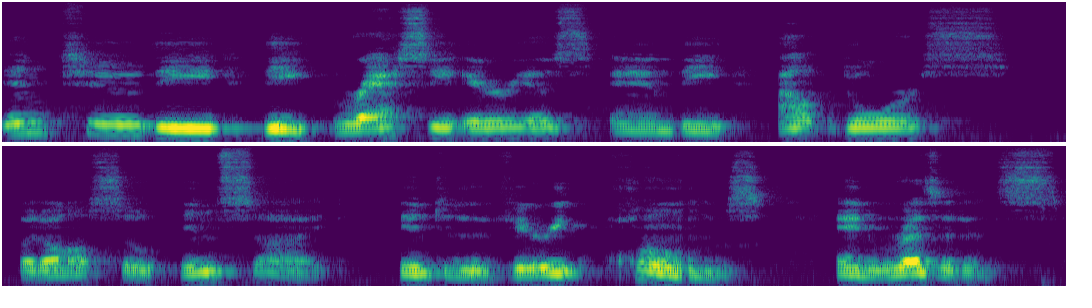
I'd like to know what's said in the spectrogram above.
into the, the grassy areas and the outdoors, but also inside into the very homes and residence,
